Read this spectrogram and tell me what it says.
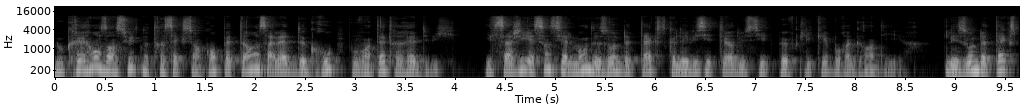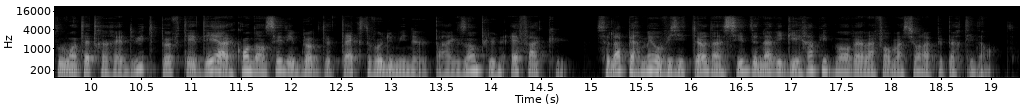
Nous créerons ensuite notre section Compétences à l'aide de groupes pouvant être réduits. Il s'agit essentiellement de zones de texte que les visiteurs du site peuvent cliquer pour agrandir. Les zones de texte pouvant être réduites peuvent aider à condenser des blocs de texte volumineux, par exemple une FAQ. Cela permet aux visiteurs d'un site de naviguer rapidement vers l'information la plus pertinente.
